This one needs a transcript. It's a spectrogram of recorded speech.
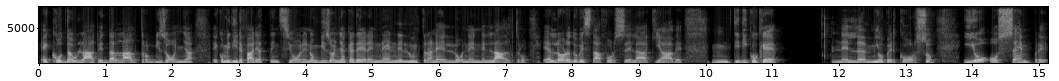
Ecco, da un lato e dall'altro bisogna, eh, come dire, fare attenzione, non bisogna cadere né nell'untranello né nell'altro. E allora dove sta forse la chiave? Mm, ti dico che nel mio percorso, io ho sempre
